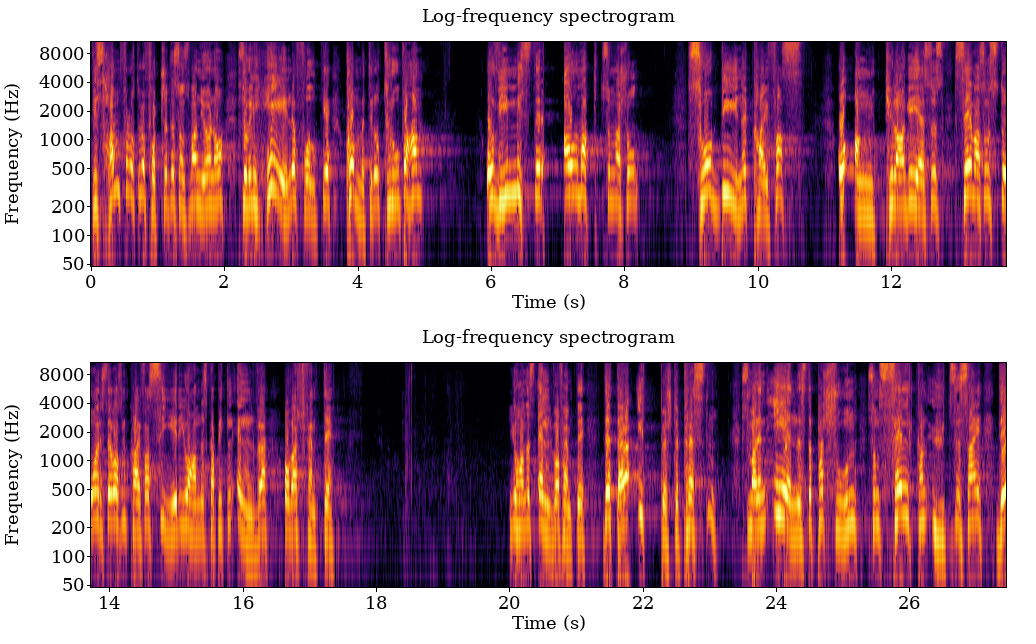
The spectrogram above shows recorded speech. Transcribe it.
Hvis han får lov til å fortsette sånn som han gjør nå, så vil hele folket komme til å tro på ham. Og vi mister all makt som nasjon. Så begynner Kaifas å anklage Jesus. Se hva som står, se hva som Kaifas sier i Johannes kapittel 11 og vers 50. Johannes 11 og 50. Dette er ypperstepresten som er den eneste personen som selv kan utse seg det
